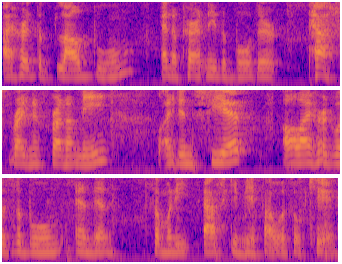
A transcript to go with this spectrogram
I heard the loud boom, and apparently the boulder passed right in front of me. I didn't see it. All I heard was the boom, and then somebody asking me if I was okay.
